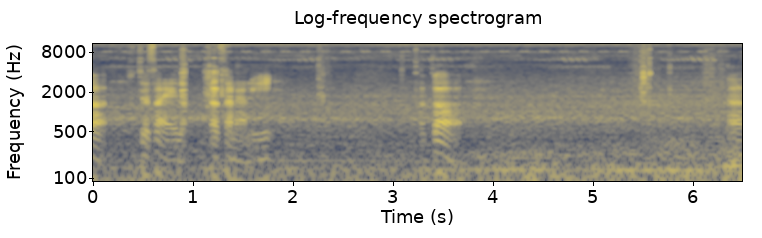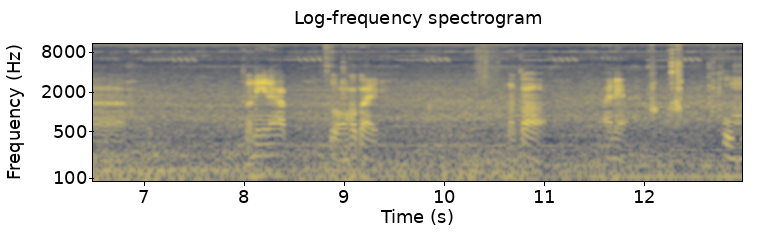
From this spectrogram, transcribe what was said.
ก็จะใส่ลักษณะนี้ แล้วก็อ่าตัวนี้นะครับสวมเข้าไป แล้วก็อันเนี้ยคุม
